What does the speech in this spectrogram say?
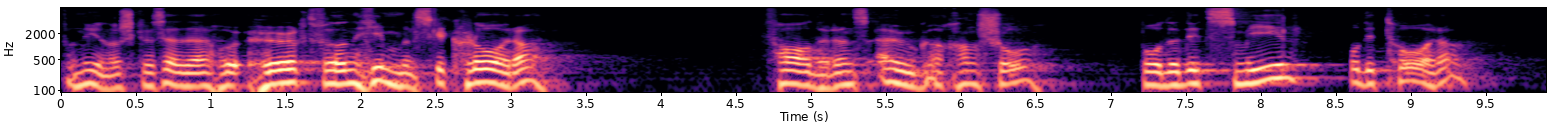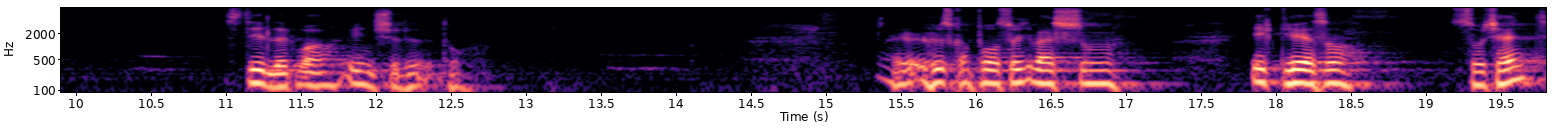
På nynorsk er det høgt fra den himmelske klåra. Faderens auga kan sjå både ditt smil og ditt tårer. Stille, hva ønsker du da? Jeg husker på også et vers som ikke er så, så kjent.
